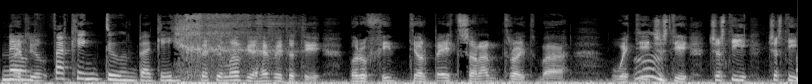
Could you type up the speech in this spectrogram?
mewn fucking dune buggy. Beth i'n lyfio hefyd ydy, maen nhw'n ffeindio'r bits o'r android ma wedi mm. just i, just i, just i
